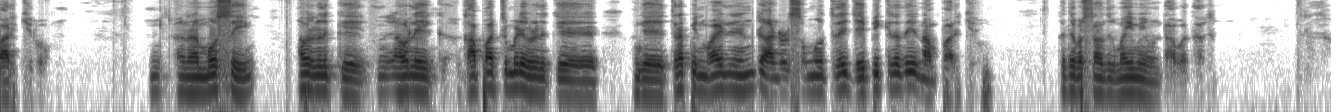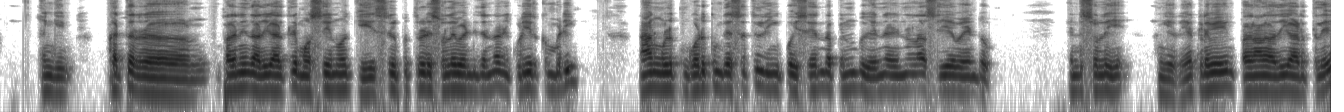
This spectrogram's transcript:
பார்க்கிறோம். ஆனால் மோசை அவர்களுக்கு அவர்களை காப்பாற்றும்படி அவர்களுக்கு அங்கே திறப்பின் வாயிலில் நின்று ஆண்டோட சமூகத்திலே ஜெயிப்பிக்கிறதை நாம் பார்க்கிறோம். கத்திரபஸ்தானத்துக்கு மகிமை உண்டாவதாக. அங்கே கத்தர் பதினைந்து அதிகாரத்திலே மொசையை நோக்கி இஸ்ரேல் சொல்ல சொல்ல வேண்டியதென்றால் நீ குடியிருக்கும்படி நான் உங்களுக்கு கொடுக்கும் தேசத்தில் நீங்கள் போய் சேர்ந்த பின்பு என்ன என்னெல்லாம் செய்ய வேண்டும்? என்று சொல்லி அங்கே ஏற்கனவே பதினாலு அதிகாரத்திலே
